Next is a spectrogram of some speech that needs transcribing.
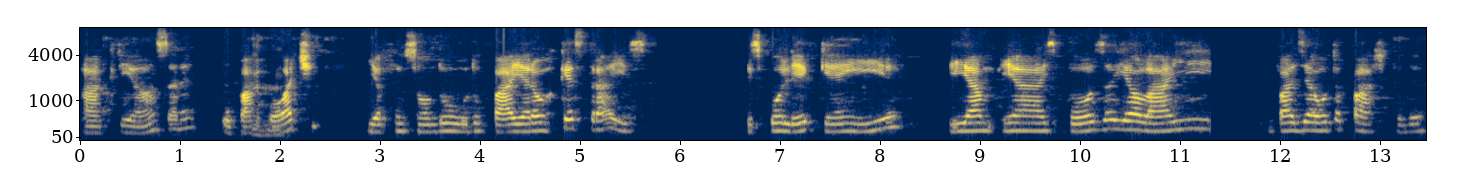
a criança, né? O pacote, uhum. e a função do, do pai era orquestrar isso. Escolher quem ia e a, e a esposa ia lá e fazia a outra parte, entendeu?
